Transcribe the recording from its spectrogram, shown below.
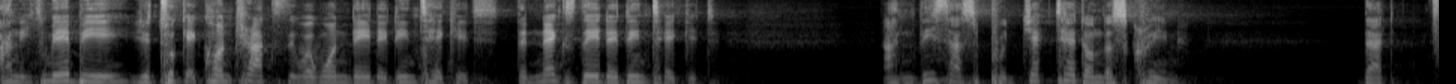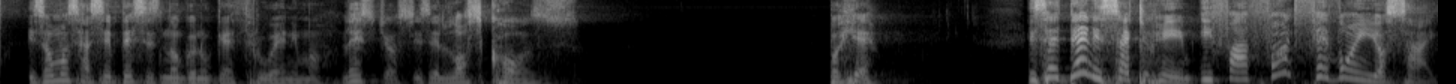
And it may be you took a contract where one day they didn't take it, the next day they didn't take it. And this has projected on the screen that it's almost as if this is not going to get through anymore. Let's just, it's a lost cause. But here, he said, Then he said to him, If I found favor in your sight,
